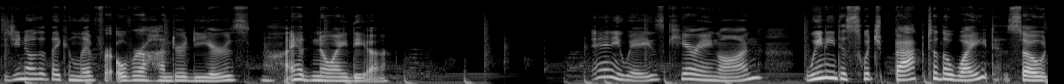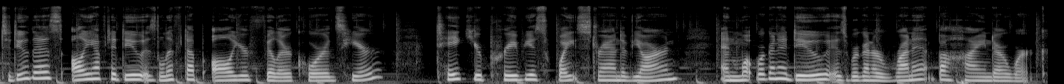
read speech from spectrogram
Did you know that they can live for over a hundred years? I had no idea. Anyways, carrying on, we need to switch back to the white. So to do this, all you have to do is lift up all your filler cords here, take your previous white strand of yarn and what we're gonna do is we're gonna run it behind our work.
